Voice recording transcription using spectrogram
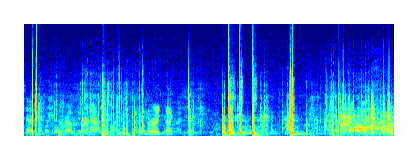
said it. I'd rather burn that way. Doing the right thing. It's a big deal. But I'm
